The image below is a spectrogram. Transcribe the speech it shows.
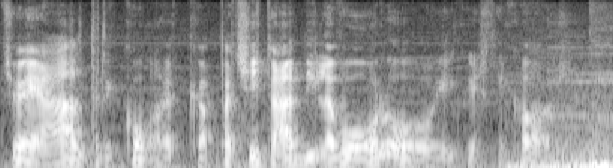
cioè altre capacità di lavoro e queste cose.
